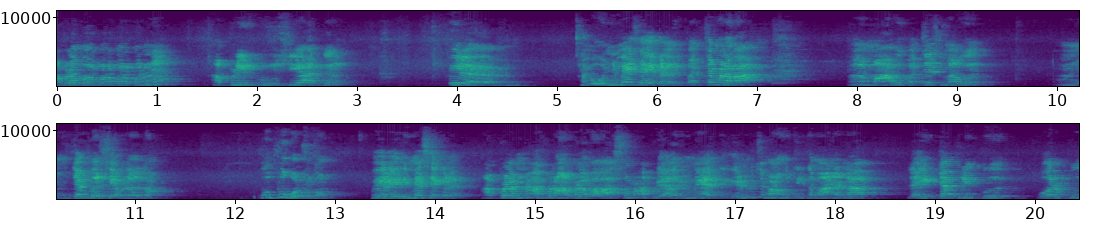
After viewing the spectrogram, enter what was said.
அவ்வளோ பொற பொற பொற பொறன்னு அப்படி இருக்கும் ருசியாக இருக்குது இதில் நம்ம ஒன்றுமே சேர்க்கறது பச்சை மிளகா மாவு பச்சரிசி மாவு ஜவ்வரிசி அவ்வளோதான் உப்பு போட்டிருக்கோம். வேறு எதுவுமே சேர்க்கலை. அப்புறம்னா அப்புறம் அவ்வளோ வாசமாக அப்படி அருமையாக இருக்குது எலுமிச்சை பழம் நல்லா லைட்டாக புளிப்பு உரப்பு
